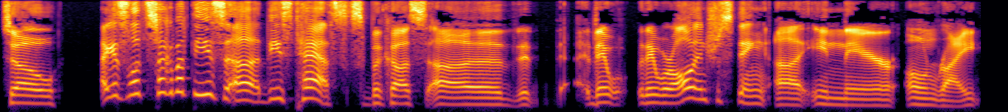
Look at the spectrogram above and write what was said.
So I guess let's talk about these uh, these tasks because uh, they they were all interesting uh, in their own right.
